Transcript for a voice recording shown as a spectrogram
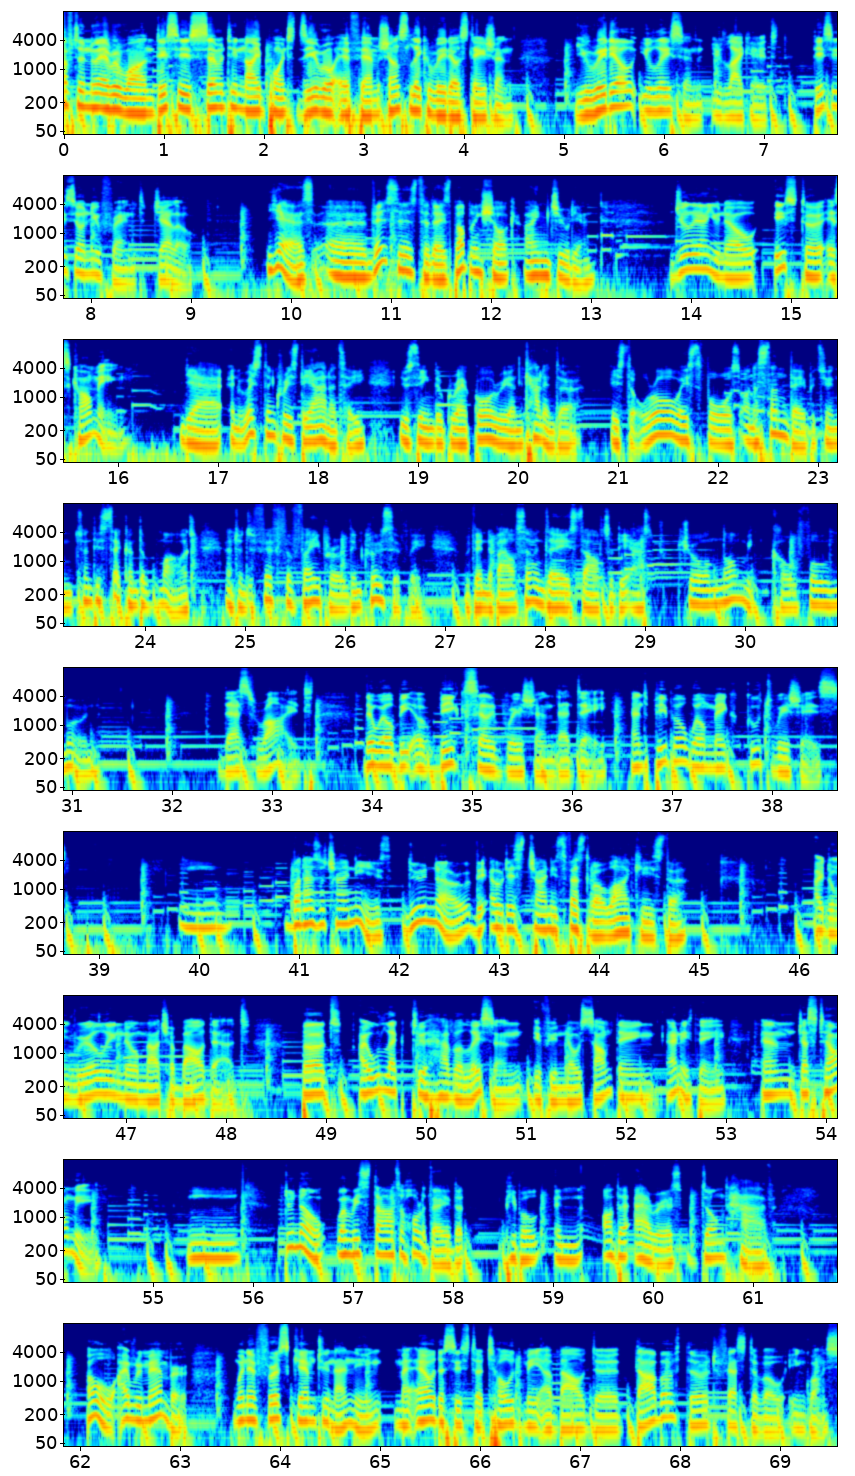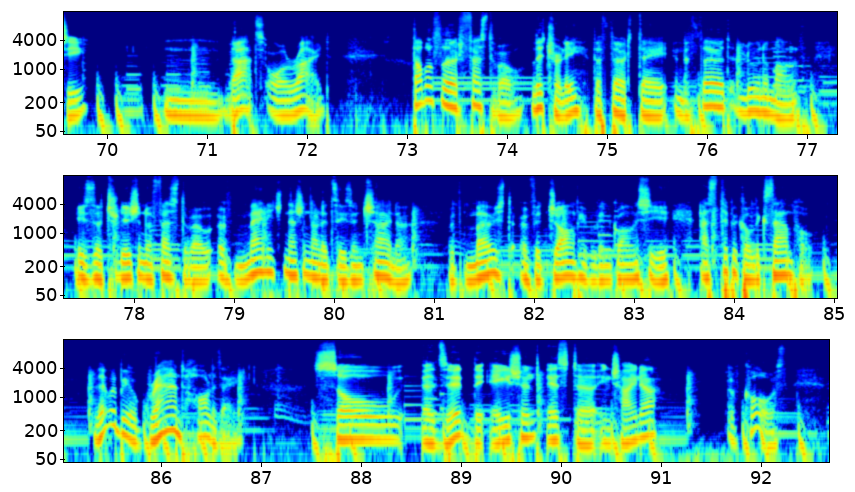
Afternoon, everyone. This is 79.0 FM Xiangsi Lake Radio Station. You radio, you listen, you like it. This is your new friend, Jalo. Yes, uh, this is today's Bubbling Shock. I'm Julian. Julian, you know, Easter is coming. Yeah, in Western Christianity, using the Gregorian calendar, Easter always falls on a Sunday between 22nd of March and 25th of April inclusively, within about seven days after the astronomical full moon. That's right. There will be a big celebration that day, and people will make good wishes. Mm, but as a Chinese, do you know the oldest Chinese festival like Easter? I don't really know much about that, but I would like to have a listen if you know something, anything, and just tell me. Mm, do you know when we start a holiday that people in other areas don't have? Oh, I remember. When I first came to Nanning, my elder sister told me about the Double Third Festival in Guangxi. Mm, that's alright. Double Third Festival, literally the third day in the third lunar month, is a traditional festival of many nationalities in China, with most of the Zhuang people in Guangxi as typical example. That would be a grand holiday. So, is it the ancient Easter in China? Of course,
